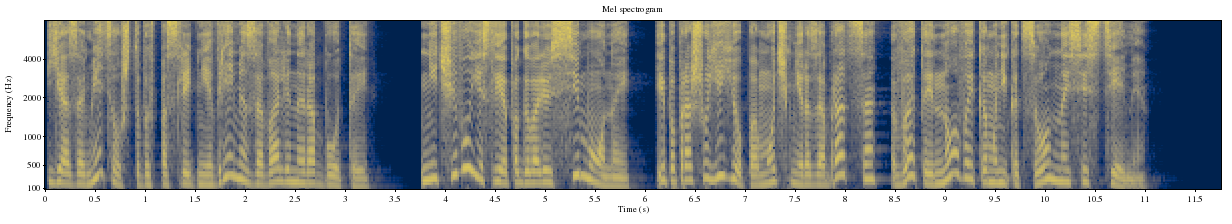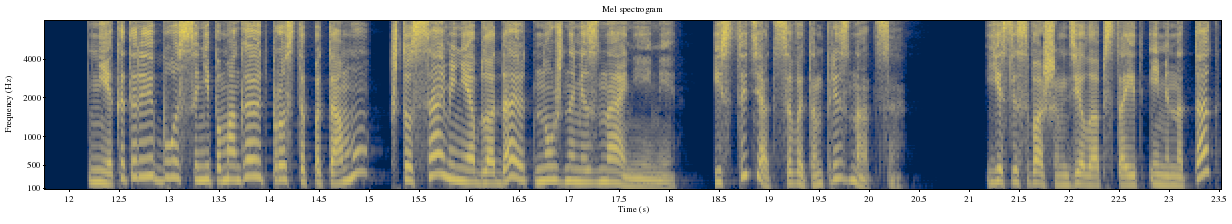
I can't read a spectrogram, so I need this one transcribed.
«Я заметил, что вы в последнее время завалены работой. Ничего, если я поговорю с Симоной и попрошу ее помочь мне разобраться в этой новой коммуникационной системе?» Некоторые боссы не помогают просто потому, что сами не обладают нужными знаниями и стыдятся в этом признаться. Если с вашим дело обстоит именно так,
